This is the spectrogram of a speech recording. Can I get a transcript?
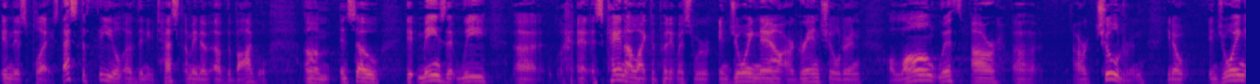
in this place. That's the feel of the New Testament, I mean, of, of the Bible. Um, and so it means that we, uh, as Kay and I like to put it, as we're enjoying now our grandchildren along with our, uh, our children, you know, enjoying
